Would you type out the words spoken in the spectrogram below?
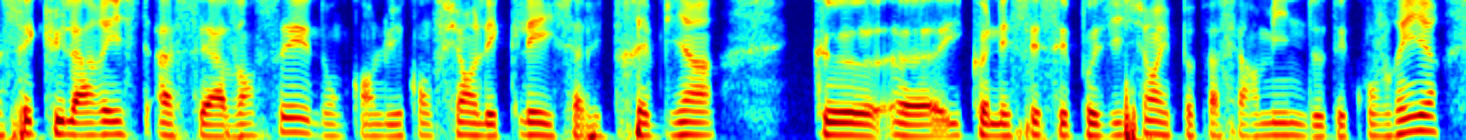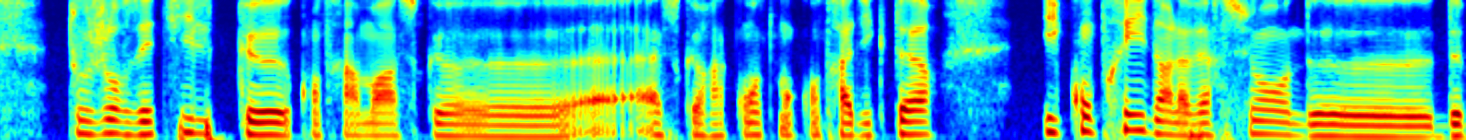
séculariste assez avancé, donc en lui confiant les clés, il savait très bien qu'il euh, connaissait ses positions, il ne peut pas faire mine de découvrir. Toujours est-il que, contrairement à ce que, à ce que raconte mon contradicteur, y compris dans la version de, de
